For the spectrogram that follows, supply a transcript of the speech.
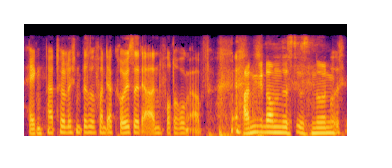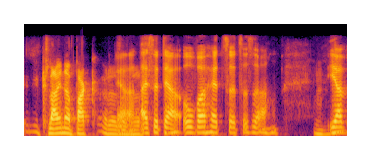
Hängt natürlich ein bisschen von der Größe der Anforderung ab. Angenommen, das ist nur ein kleiner Bug oder so. Ja, also der Overhead sozusagen. Mhm. Ja,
